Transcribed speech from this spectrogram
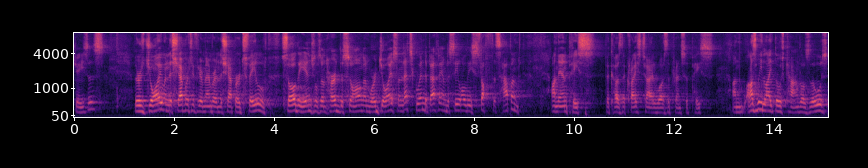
Jesus. There's joy when the shepherds, if you remember, in the shepherd's field, saw the angels and heard the song and were joyous. And let's go into Bethlehem to see all these stuff that's happened. And then peace, because the Christ child was the Prince of Peace. And as we light those candles, those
